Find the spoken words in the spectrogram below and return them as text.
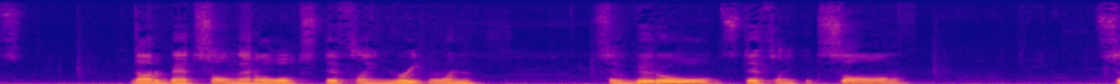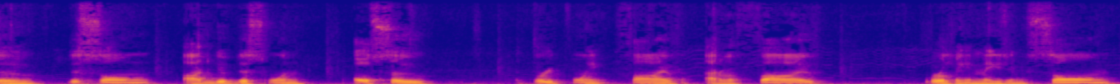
It's not a bad song at all. It's definitely a great one. So Good Old is definitely a good song. So this song, I'd give this one also 3.5 out of a 5. Really amazing song.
